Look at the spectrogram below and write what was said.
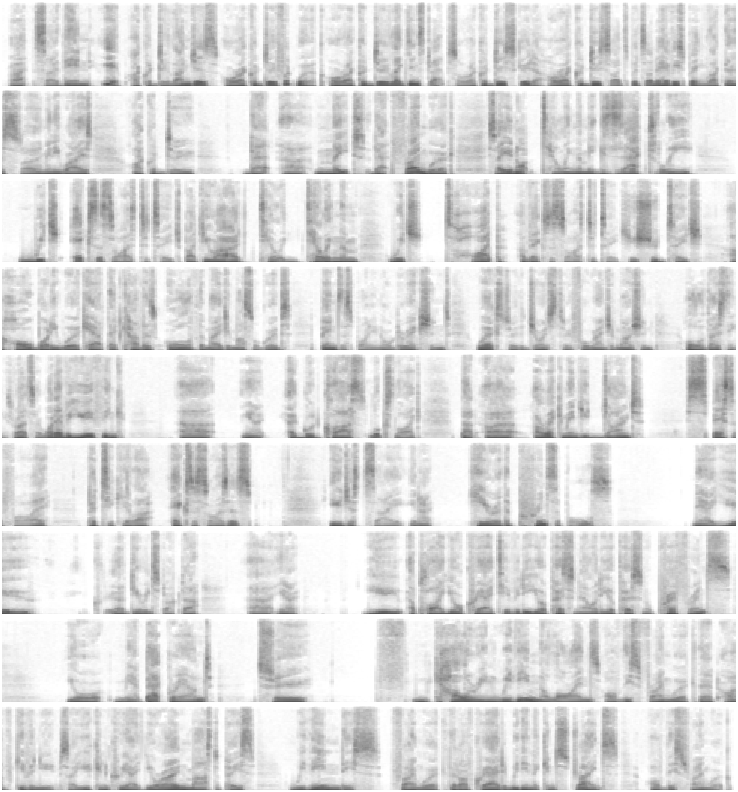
Right. So then, yeah, I could do lunges, or I could do footwork, or I could do legs in straps, or I could do scooter, or I could do side splits on a heavy spring. Like there's so many ways I could do that uh, meet that framework. So you're not telling them exactly which exercise to teach, but you are telling telling them which type of exercise to teach. You should teach a whole body workout that covers all of the major muscle groups, bends the spine in all directions, works through the joints through full range of motion, all of those things, right? So whatever you think, uh, you know, a good class looks like, but uh, I recommend you don't specify particular exercises. You just say, you know, here are the principles. Now you, uh, dear instructor, uh, you know, you apply your creativity, your personality, your personal preference, your mere background to f- colouring within the lines of this framework that I've given you. So you can create your own masterpiece within this framework that I've created, within the constraints of this framework.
